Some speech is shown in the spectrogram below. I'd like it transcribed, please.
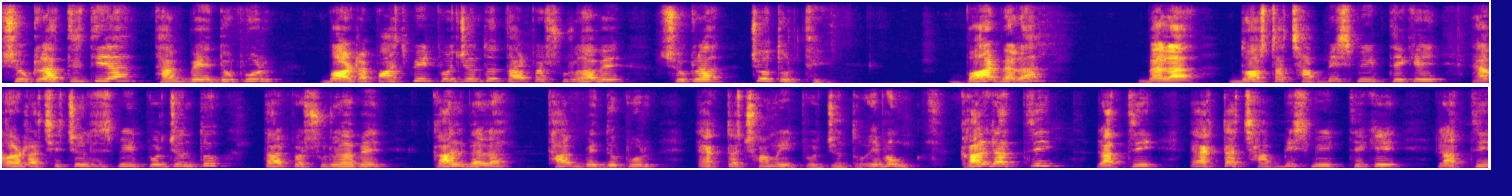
শুক্লা তৃতীয়া থাকবে দুপুর বারোটা পাঁচ মিনিট পর্যন্ত, তারপর শুরু হবে শুক্লা চতুর্থী। বার বেলা বেলা দশটা ছাব্বিশ মিনিট থেকে এগারোটা ছেচল্লিশ মিনিট পর্যন্ত। তারপর শুরু হবে কালবেলা, থাকবে দুপুর একটা ছ মিনিট পর্যন্ত এবং কাল রাত্রি রাত্রি একটা ছাব্বিশ মিনিট থেকে রাত্রি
